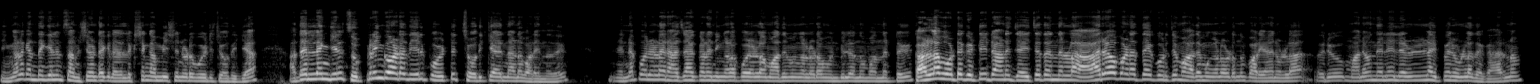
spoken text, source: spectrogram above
നിങ്ങൾക്ക് എന്തെങ്കിലും സംശയം ഉണ്ടെങ്കിൽ ഇലക്ഷൻ കമ്മീഷനോട് പോയിട്ട് ചോദിക്കുക. അതല്ലെങ്കിൽ സുപ്രീം കോടതിയിൽ പോയിട്ട് ചോദിക്കുക എന്നാണ് പറയുന്നത്. എന്നെ പോലെയുള്ള രാജാക്കളെ നിങ്ങളെ പോലെയുള്ള മാധ്യമങ്ങളുടെ മുൻപിൽ മുൻപിലൊന്നും വന്നിട്ട് കള്ള വോട്ട് കിട്ടിയിട്ടാണ് ജയിച്ചതെന്നുള്ള ആരോപണത്തെ കുറിച്ച് മാധ്യമങ്ങളോടൊന്നും പറയാനുള്ള ഒരു മനോനിലയിലുള്ള ഇപ്പനുള്ളത്. കാരണം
